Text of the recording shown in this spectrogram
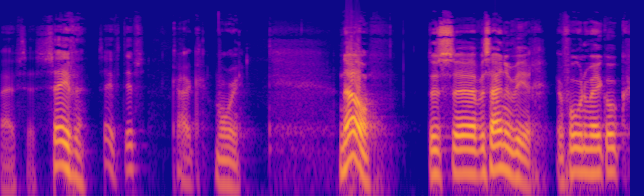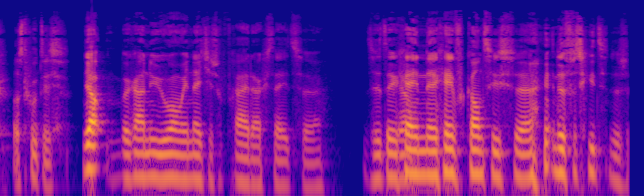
5, 6, 7. 7 tips. Kijk, mooi. Nou, dus eh, we zijn er weer. En volgende week ook, als het goed is. Ja, we gaan nu gewoon weer netjes op vrijdag steeds. eh, er zitten Ja. geen, eh, geen vakanties in het verschiet. Dus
